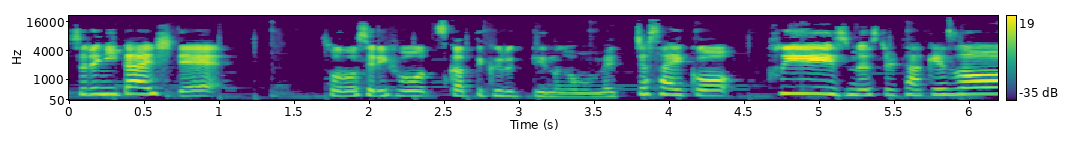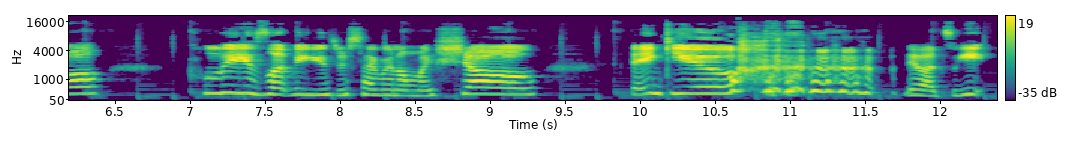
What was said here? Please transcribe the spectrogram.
それに対して、そのセリフを使ってくるっていうのがもうめっちゃ最高。Please, Mr. Takezo, please let me use your segment on my show. Thank you! では次。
